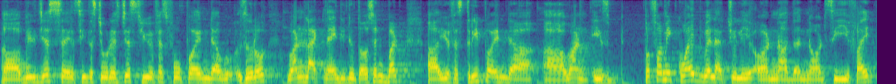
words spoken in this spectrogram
we'll just see the storage just ufs 4.0 1 lakh 92000 but ufs 3.1 is performing quite well actually on uh, the Nord CE5.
